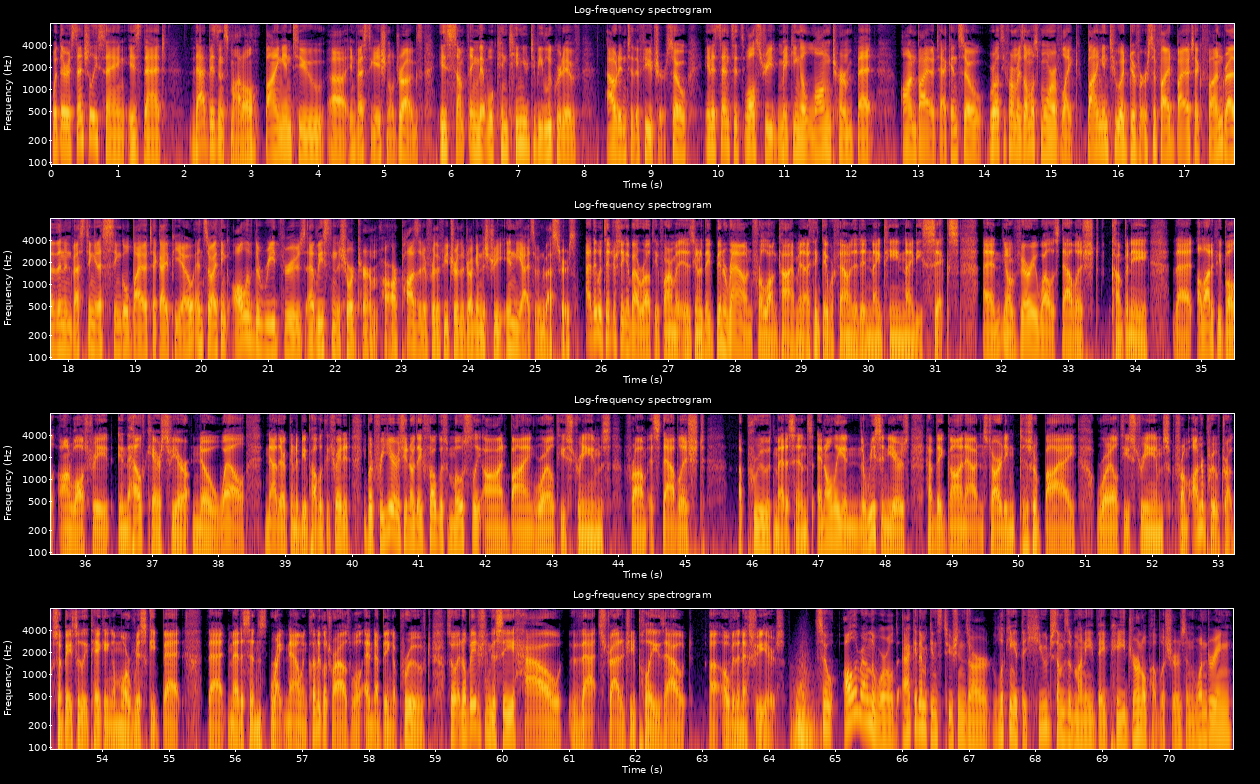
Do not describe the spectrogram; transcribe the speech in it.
what they're essentially saying is that that business model, buying into uh, investigational drugs, is something that will continue to be lucrative out into the future. So, in a sense, it's Wall Street making a long term bet on biotech. And so Royalty Pharma is almost more of like buying into a diversified biotech fund rather than investing in a single biotech IPO. And so I think all of the read throughs, at least in the short term, are, positive for the future of the drug industry in the eyes of investors. I think what's interesting about Royalty Pharma is, you know, they've been around for a long time. And I think they were founded in 1996 and, you know, very well established company that a lot of people on Wall Street in the healthcare sphere know well. Now they're going to be publicly traded. But for years, you know, they focus mostly on buying buying royalty streams from established approved medicines. And only in the recent years have they gone out and starting to sort of buy royalty streams from unapproved drugs. So basically taking a more risky bet that medicines right now in clinical trials will end up being approved. So it'll be interesting to see how that strategy plays out uh, over the next few years. So, all around the world, academic institutions are looking at the huge sums of money they pay journal publishers and wondering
